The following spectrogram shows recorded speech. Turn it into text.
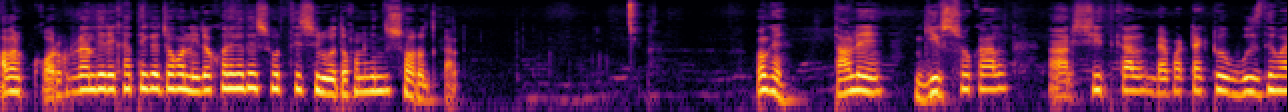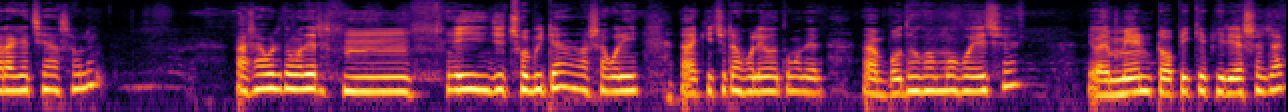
আবার কর্কটক্রান্তি রেখা থেকে যখন নিরক্ষর রেখাতে সরতে শুরু হয়, তখন কিন্তু শরৎকাল। ওকে, তাহলে গ্রীষ্মকাল আর শীতকাল ব্যাপারটা একটু বুঝতে পারা গেছে আশা করি? আশা করি তোমাদের এই যে ছবিটা, আশা করি কিছুটা হলেও তোমাদের বোধগম্য হয়েছে। এবার মেন টপিকে ফিরে আসা যাক।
